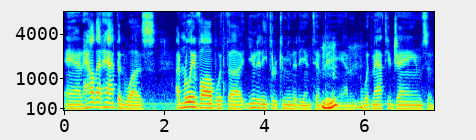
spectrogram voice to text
and how that happened was, I'm really involved with uh, Unity Through Community in Tempe, and with Matthew James and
